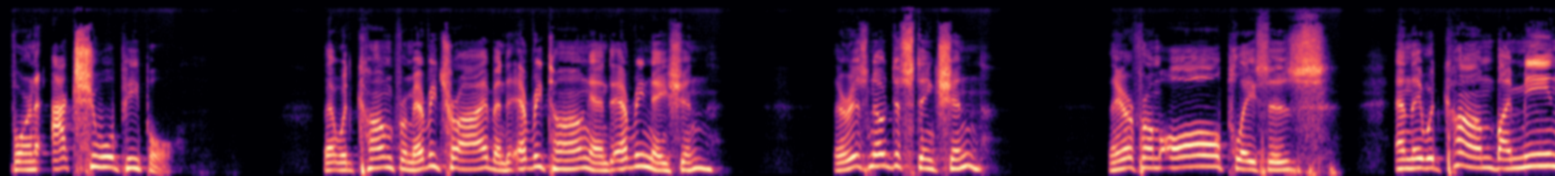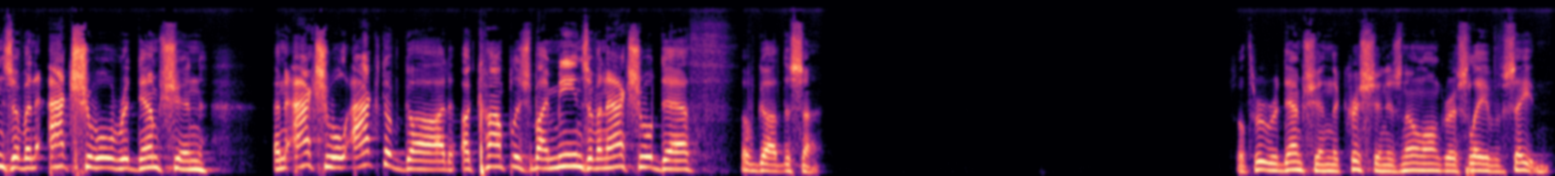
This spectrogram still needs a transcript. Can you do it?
for an actual people that would come from every tribe and every tongue and every nation. There is no distinction. They are from all places and they would come by means of an actual redemption, an actual act of God accomplished by means of an actual death of God the Son. So, through redemption, the Christian is no longer a slave of Satan,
